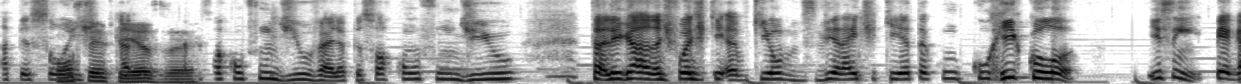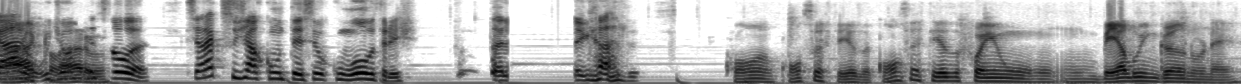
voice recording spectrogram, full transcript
a pessoa. Com certeza. A, a, pessoa confundiu, velho. A pessoa confundiu, tá ligado? As folhas que, que iam virar etiqueta com currículo. E sim, pegaram ah, claro. o de uma pessoa. Será que isso já aconteceu com outras? Tá ligado? Com, com certeza, com certeza foi um, um belo engano, né?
